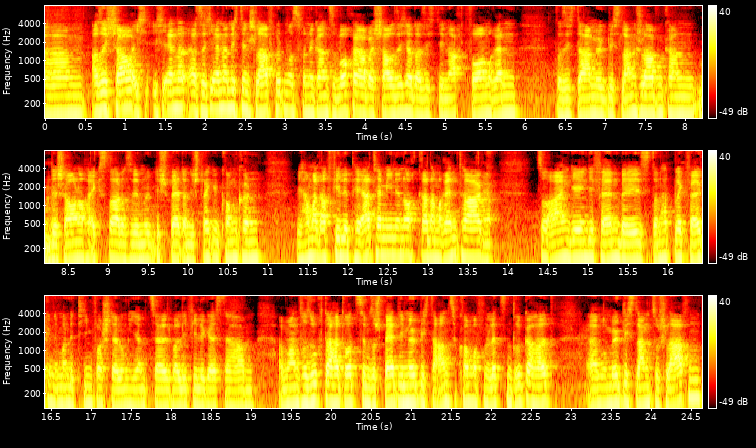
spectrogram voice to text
Ähm, also ich schaue, ich, ich ändere, also ich ändere nicht den Schlafrhythmus für eine ganze Woche, aber ich schaue sicher, dass ich die Nacht vor dem Rennen, dass ich da möglichst lang schlafen kann. Mhm. Wir schauen auch extra, dass wir möglichst spät an die Strecke kommen können. Wir haben halt auch viele PR-Termine noch, gerade am Renntag. Ja zu AMG in die Fanbase. Dann hat Black Falcon immer eine Teamvorstellung hier im Zelt, weil die viele Gäste haben. Aber man versucht da halt trotzdem so spät wie möglich da anzukommen, auf den letzten Drücker halt, ähm, um möglichst lang zu schlafen.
